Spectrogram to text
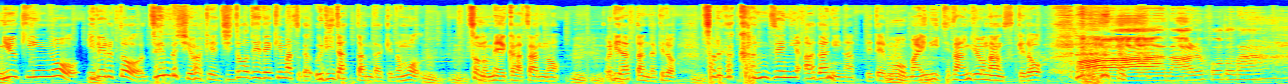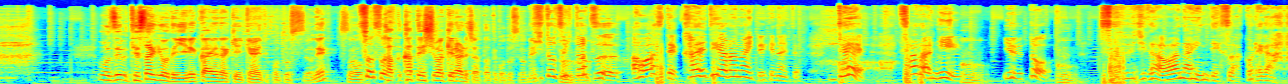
うん。入金を入れると全部仕分け自動でできますが売りだったんだけども、うんうんそのメーカーさんの売りだったんだけど、うん。それが完全にあだになってて、うんもう毎日残業なんですけど、あーなるほどなもう全部手作業で入れ替えなきゃいけないってことですよね。そのそうそう。か勝手に仕分けられちゃったってことですよね。一つ一つ合わせて変えてやらないといけないんですよ。ではさらにうん。うん言うとうん。数字が合わないんですわこれが。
